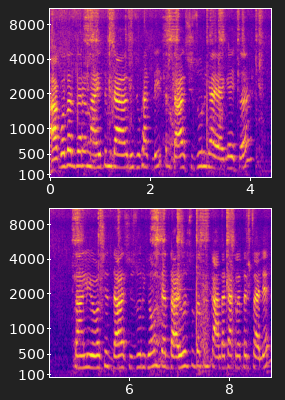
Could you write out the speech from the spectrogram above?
अगोदर जर नाही तुम्ही डाळ भिजू घातली तर डाळ शिजवून घ्या घ्यायचं. चांगली व्यवस्थित डाळ शिजवून घेऊन त्या डाळीवर सुद्धा तुम्ही कांदा टाकला तरी चालेल.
